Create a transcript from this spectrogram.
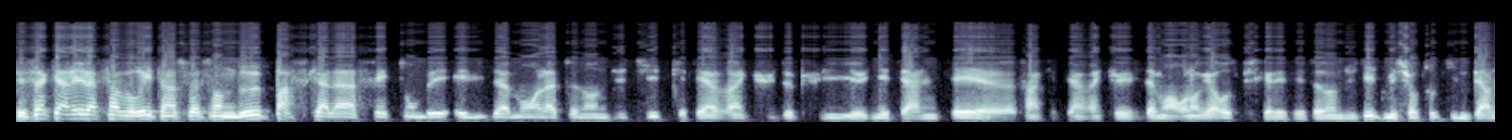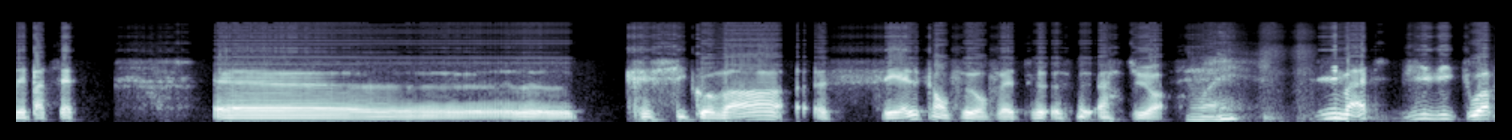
C'est Sakari la favorite à 1,62 parce qu'elle a fait tomber évidemment la tenante du titre qui était invaincue depuis une éternité, euh, enfin qui était invaincue évidemment à Roland Garros puisqu'elle était tenante du titre, mais surtout qui ne perdait pas de 7. Euh, Kreshikova, c'est elle qui en feu en fait, Arthur. Ouais. 10 matchs, 10 victoires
